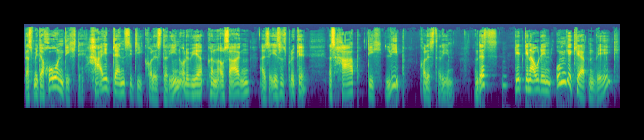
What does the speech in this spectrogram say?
das mit der hohen Dichte, High-Density-Cholesterin, oder wir können auch sagen, als Eselsbrücke, das Hab dich lieb Cholesterin. Und das geht genau den umgekehrten Weg,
